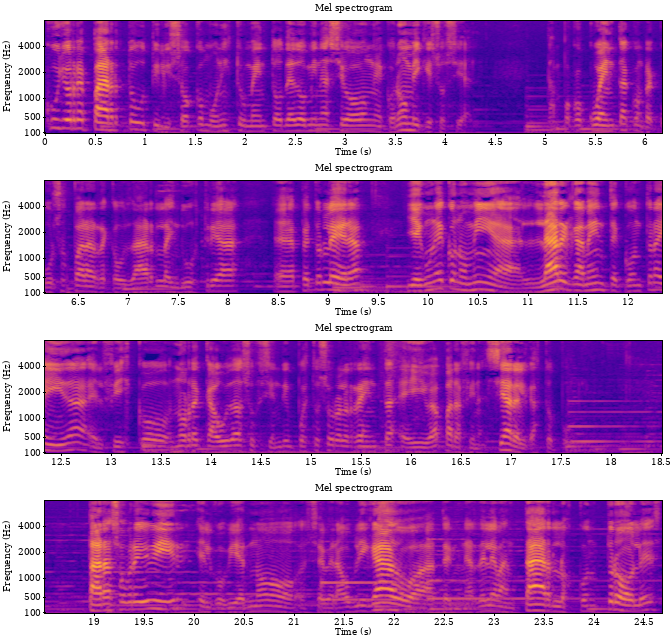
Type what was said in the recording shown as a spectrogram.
cuyo reparto utilizó como un instrumento de dominación económica y social. Tampoco cuenta con recursos para recaudar la industria eh, petrolera y en una economía largamente contraída, el fisco no recauda suficiente impuesto sobre la renta e IVA para financiar el gasto público. Para sobrevivir, el gobierno se verá obligado a terminar de levantar los controles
